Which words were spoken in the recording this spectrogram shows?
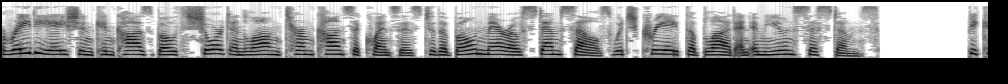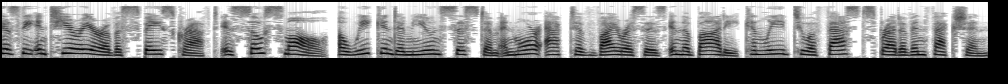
Radiation can cause both short and long-term consequences to the bone marrow stem cells which create the blood and immune systems. Because the interior of a spacecraft is so small, a weakened immune system and more active viruses in the body can lead to a fast spread of infection.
